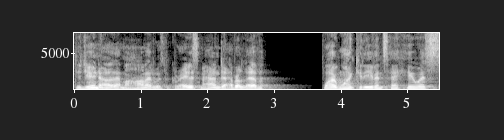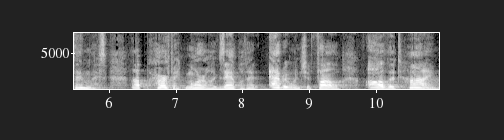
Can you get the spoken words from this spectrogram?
Did you know that Muhammad was the greatest man to ever live? Why, one could even say he was sinless, a perfect moral example that everyone should follow all the time.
